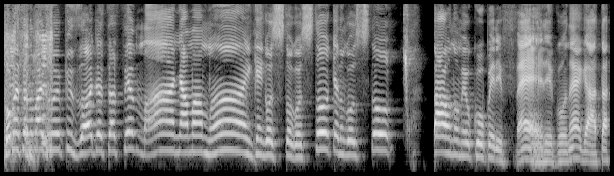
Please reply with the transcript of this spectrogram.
Começando mais um episódio essa semana, mamãe. Quem gostou, gostou. Quem não gostou, pau no meu cu periférico, né, gata?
